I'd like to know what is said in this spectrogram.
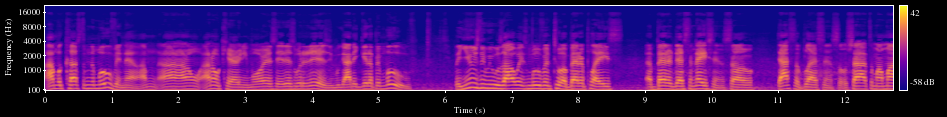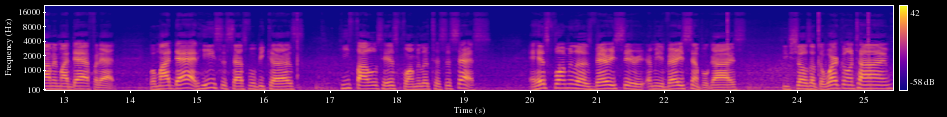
I'm accustomed to moving now. I'm I don't I don't care anymore. It's, it is what it is. We got to get up and move. But usually we was always moving to a better place, a better destination. So that's a blessing. So shout out to my mom and my dad for that. But my dad, he's successful because he follows his formula to success. And his formula is very serious. I mean, very simple, guys. He shows up to work on time.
